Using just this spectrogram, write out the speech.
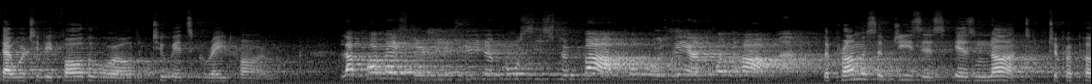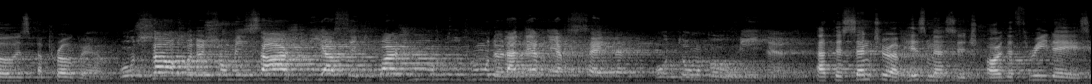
that were to befall the world to its great harm. La promesse de Jésus ne consiste pas à proposer un programme. The promise of Jesus is not to propose a program. Au centre de son message, il y a ces trois jours qui vont de la dernière scène au tombeau vide. At the center of his message are the three days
